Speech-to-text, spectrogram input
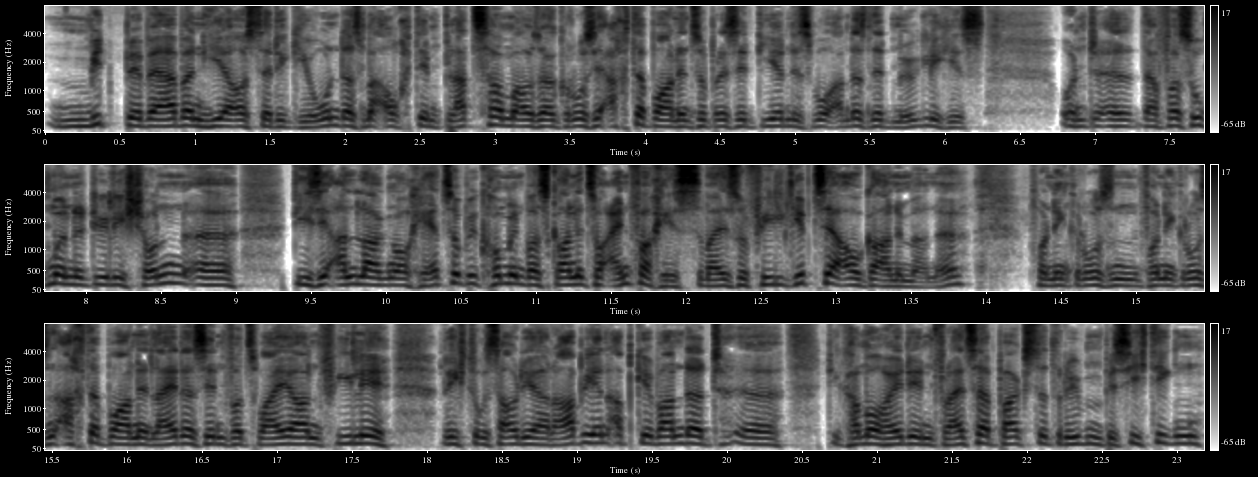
Mitbewerbern hier aus der Region, dass wir auch den Platz haben, also große Achterbahnen zu präsentieren, das woanders nicht möglich ist. Und äh, da versucht man natürlich schon, äh, diese Anlagen auch herzubekommen, was gar nicht so einfach ist, weil so viel gibt es ja auch gar nicht mehr. Ne? Von, den großen, von den großen Achterbahnen. Leider sind vor zwei Jahren viele Richtung Saudi-Arabien abgewandert. Äh, die kann man heute in Freizeitparks da drüben besichtigen.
